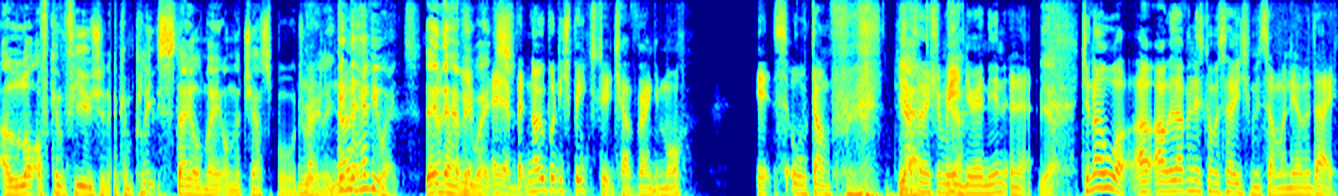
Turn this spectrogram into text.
a lot of confusion, a complete stalemate on the chessboard. No- Really, no- In the heavyweights. in the heavyweights. Yeah, but nobody speaks to each other anymore. It's all done through Yeah, social media and the internet. Yeah. Do you know what? I, I was having this conversation with someone the other day.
